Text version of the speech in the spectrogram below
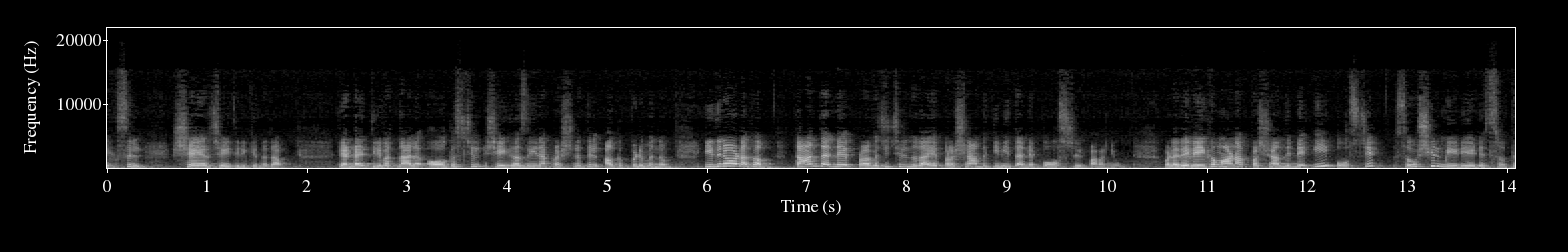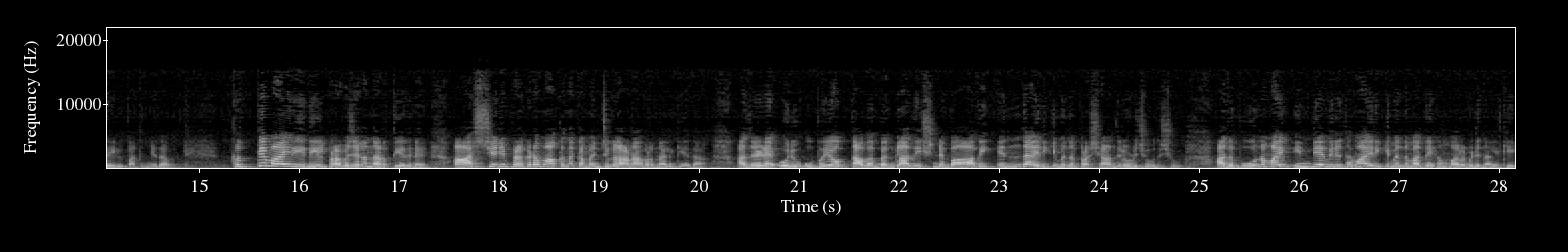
എക്സിൽ ഷെയർ ചെയ്തിരിക്കുന്നത്. രണ്ടായിരത്തി ഇരുപത്തിനാല് ഓഗസ്റ്റിൽ ഷെയ്ഖ് ഹസീന പ്രശ്നത്തിൽ അകപ്പെടുമെന്നും ഇതിനോടകം താൻ തന്നെ പ്രവചിച്ചിരുന്നതായി പ്രശാന്ത് കിനി തന്റെ പോസ്റ്റിൽ പറഞ്ഞു. വളരെ വേഗമാണ് പ്രശാന്തിന്റെ ഈ പോസ്റ്റ് സോഷ്യൽ മീഡിയയുടെ ശ്രദ്ധയിൽ പതിഞ്ഞത്. കൃത്യമായ രീതിയിൽ പ്രവചനം നടത്തിയതിന് ആശ്ചര്യം പ്രകടമാക്കുന്ന കമന്റുകളാണ് അവർ നൽകിയത്. അതിനിടെ ഒരു ഉപയോക്താവ് ബംഗ്ലാദേശിന്റെ ഭാവി എന്തായിരിക്കുമെന്നും പ്രശാന്തിനോട് ചോദിച്ചു. അത് പൂർണമായും ഇന്ത്യ വിരുദ്ധമായിരിക്കുമെന്നും അദ്ദേഹം മറുപടി നൽകി.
